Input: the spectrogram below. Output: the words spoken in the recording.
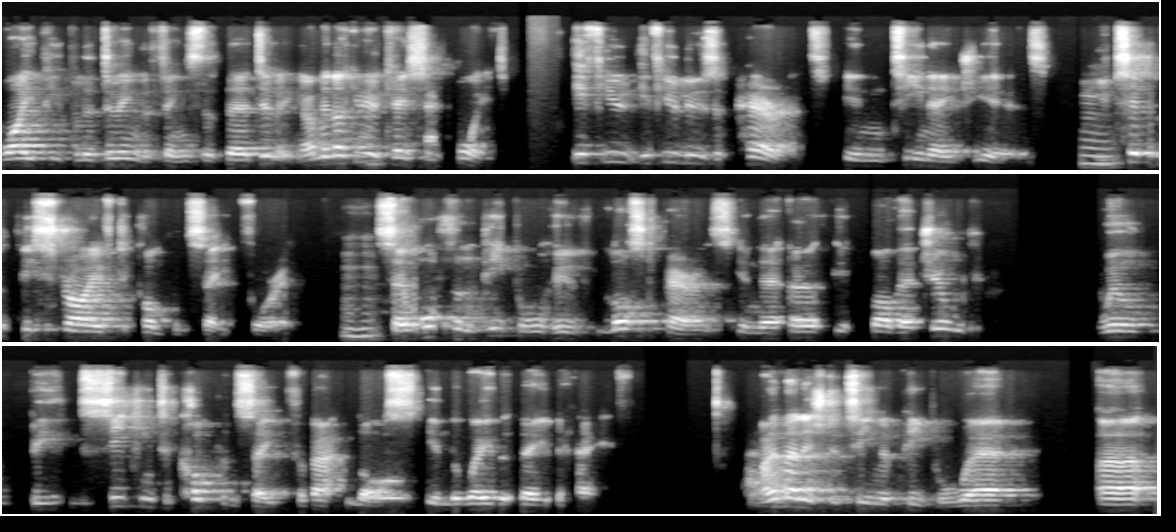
why people are doing the things that they're doing. I mean, I'll give you a case in point. If you if you lose a parent in teenage years, mm. you typically strive to compensate for it. Mm-hmm. So often, people who've lost parents in their uh, while they're children will be seeking to compensate for that loss in the way that they behave. I managed a team of people where uh,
